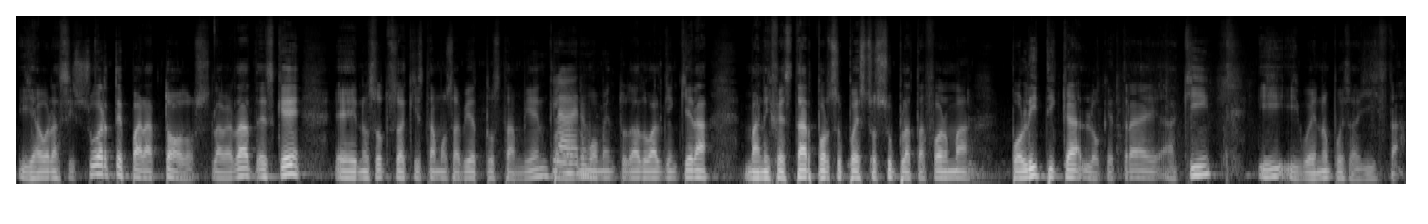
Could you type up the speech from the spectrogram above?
y ahora sí, suerte para todos. La verdad es que eh, nosotros aquí estamos abiertos también para en un momento dado alguien quiera manifestar, por supuesto, su plataforma política, lo que trae aquí y, y, bueno, pues allí está,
